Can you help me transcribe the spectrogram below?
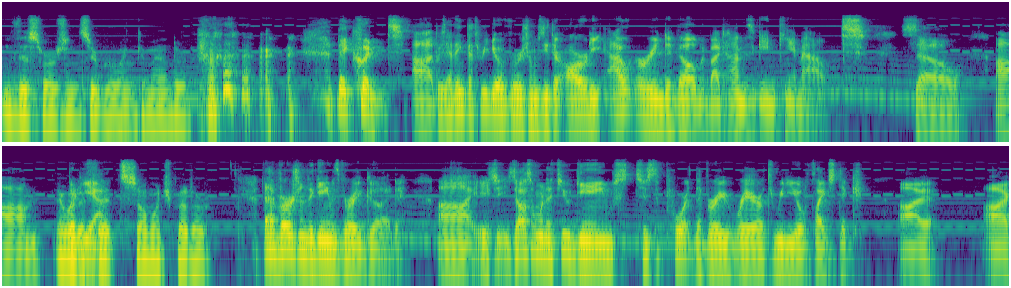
this version Super Wing Commander. they couldn't uh, because I think the 3DO version was either already out or in development by the time this game came out. So um, It would have yeah. fit so much better. that version of the game is very good. Uh, it's, it's also one of the few games to support the very rare 3DO flight stick uh, uh,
